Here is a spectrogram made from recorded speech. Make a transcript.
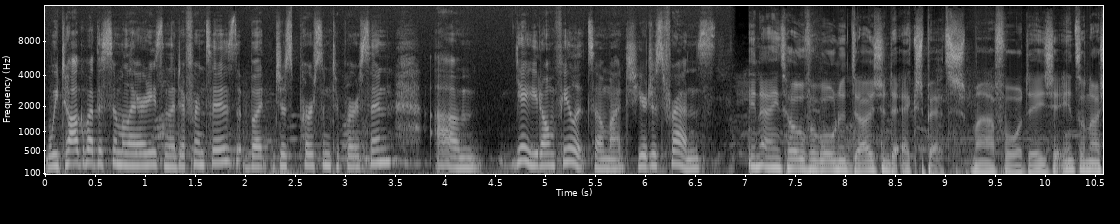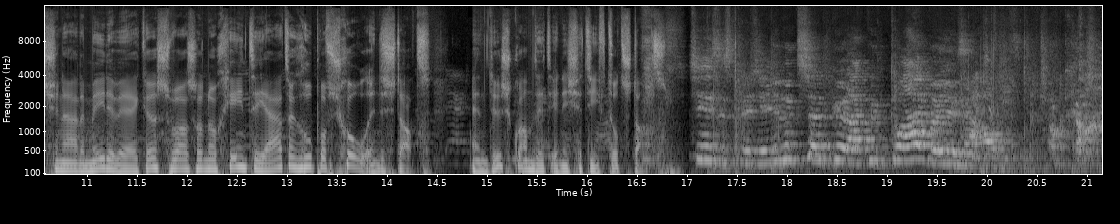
We talk about the similarities and the differences, but just person to person, um, yeah, you don't feel it so much. You're just friends. In Eindhoven wonen duizenden expats, maar voor deze internationale medewerkers was er nog geen theatergroep of school in de stad. En dus kwam dit initiatief tot stand. Jesus, Christian, you look so good. I could climb on you now. Oh,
